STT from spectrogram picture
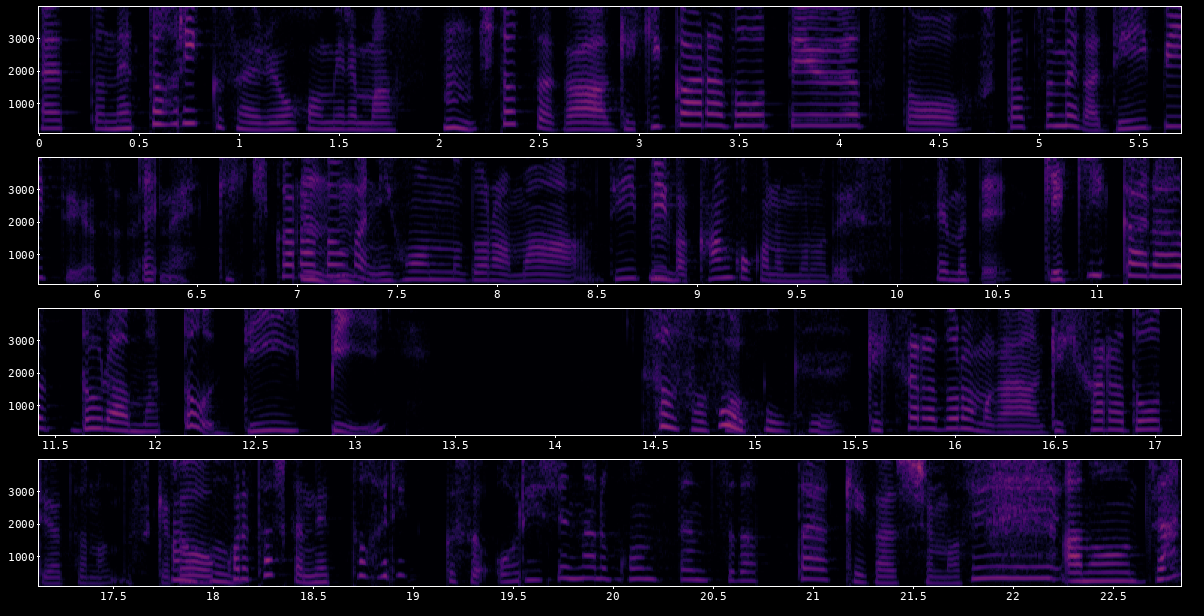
えっとネットフリックスで両方見れます。うん。一つが激辛堂っていうやつと二つ目が DP っていうやつですね。激辛堂が日本のドラマ、DP が韓国のものです、え待って。激辛ドラマと DP そうそうそう。激辛ドラマが激辛堂ってやつなんですけど、うんうん。これ確かネットフリックスオリジナルコンテンツだった気がします。あのジャニ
